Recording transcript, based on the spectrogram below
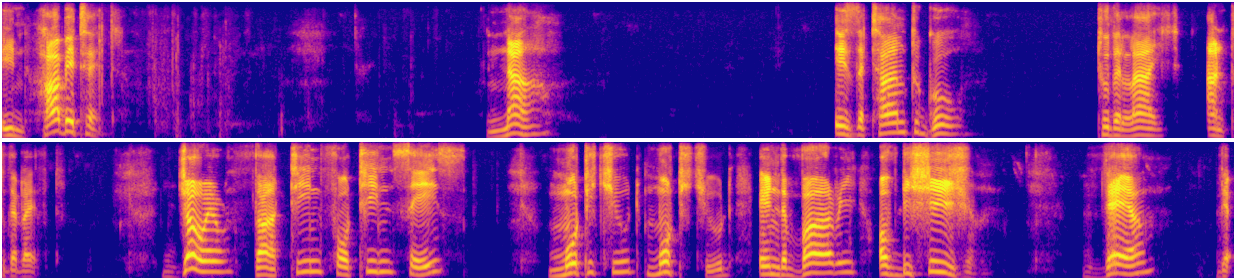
inhabited. Now is the time to go to the light and to the left. Joel 13 14 says, Multitude, multitude in the valley of decision. There, the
